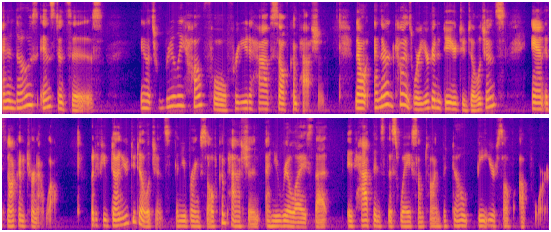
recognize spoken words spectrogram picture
And in those instances, you know, it's really helpful for you to have self compassion. Now, and there are times where you're going to do your due diligence and it's not going to turn out well. But if you've done your due diligence, then you bring self compassion and you realize that it happens this way sometime, but don't beat yourself up for it.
